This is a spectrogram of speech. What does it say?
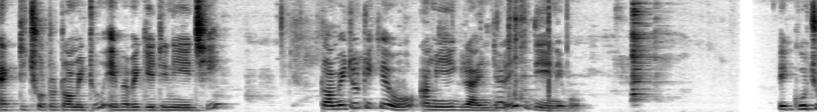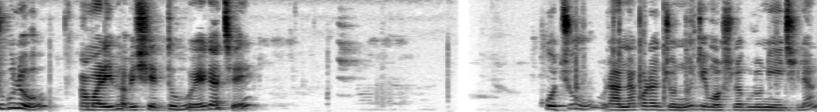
একটি ছোট টমেটো এভাবে কেটে নিয়েছি। টমেটোটিকেও আমি এই গ্রাইন্ডারে দিয়ে নেব। এই কচুগুলো আমার এইভাবে সেদ্ধ হয়ে গেছে। কচু রান্না করার জন্য যে মশলাগুলো নিয়েছিলাম,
